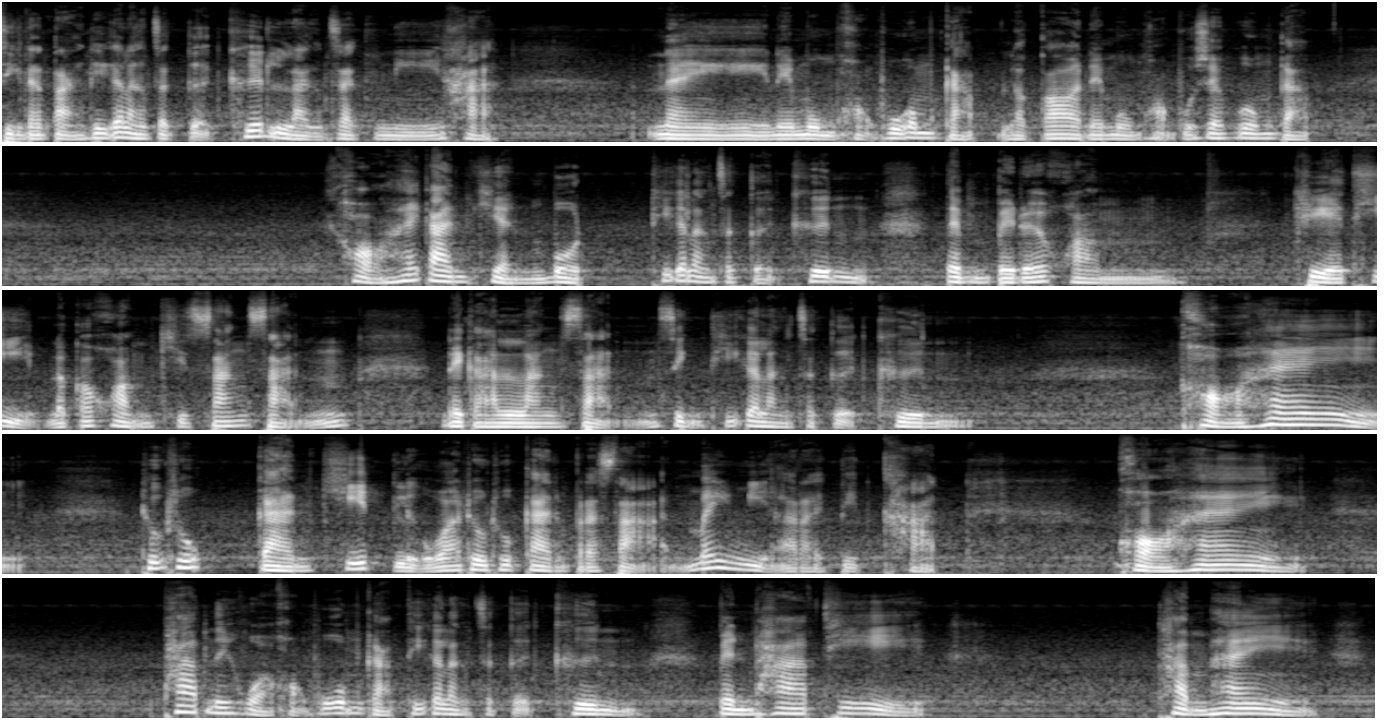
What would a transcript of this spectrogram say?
สิ่งต่างๆ ที่กำลังจะเกิดขึ้นหลังจากนี้ค่ะ ในในมุมของผู้กำกับ แล้วก็ในมุมของผู้ช่วยผู้กำกับ ขอให้การเขียนบทที่กำลังจะเกิดขึ้น เต็มไปด้วยความครีเอทีฟแล้วก็ความคิดสร้างสรรค์ ในการรังสรรค์สิ่งที่กำลังจะเกิดขึ้น ขอให้ทุกๆการคิดหรือว่าทุกๆการประสานไม่มีอะไรติดขัด ขอให้ ภาพในหัวของผู้กำกับที่กำลังจะเกิดขึ้น เป็นภาพที่ทำให้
